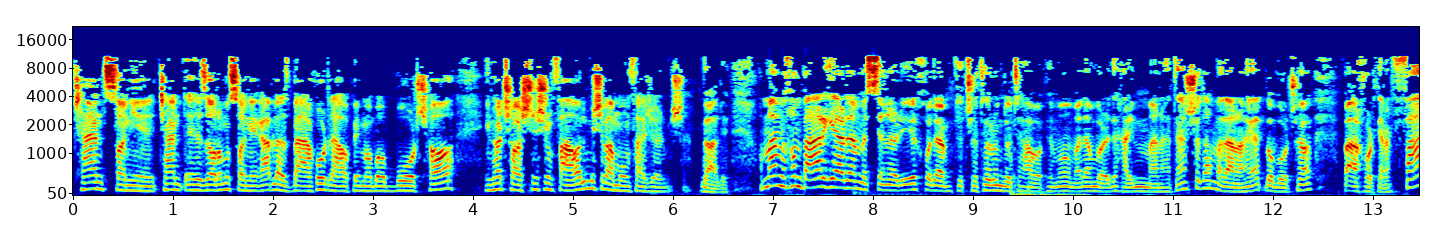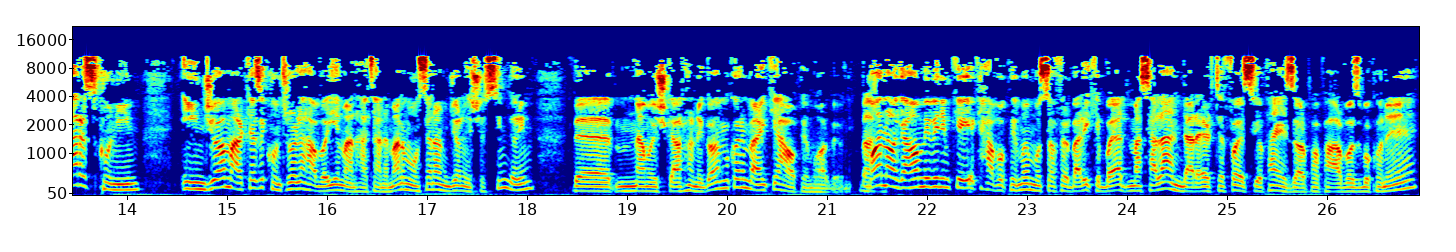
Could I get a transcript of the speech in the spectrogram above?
چند ثانیه چند هزارم ثانیه قبل از برخورد هواپیما با برج ها اینها چاشنیشون فعال میشه و منفجر میشه. بله. من می‌خوام برگردم به سناریوی خودم که چطور اون دو تا هواپیما اومدن وارد حریم منحتن شدن و در نهایت با برج ها برخورد کردن. فرض کنیم اینجا مرکز کنترل هوایی منحتن من و محسن هم اینجا نشستیم داریم به نمایشگرها نگاه می‌کنیم برای اینکه هواپیما رو ببینیم. بله. ما ناگهان می‌بینیم که یک هواپیما مسافربری که باید مثلا در ارتفاع 35000 پا پرواز بکنه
